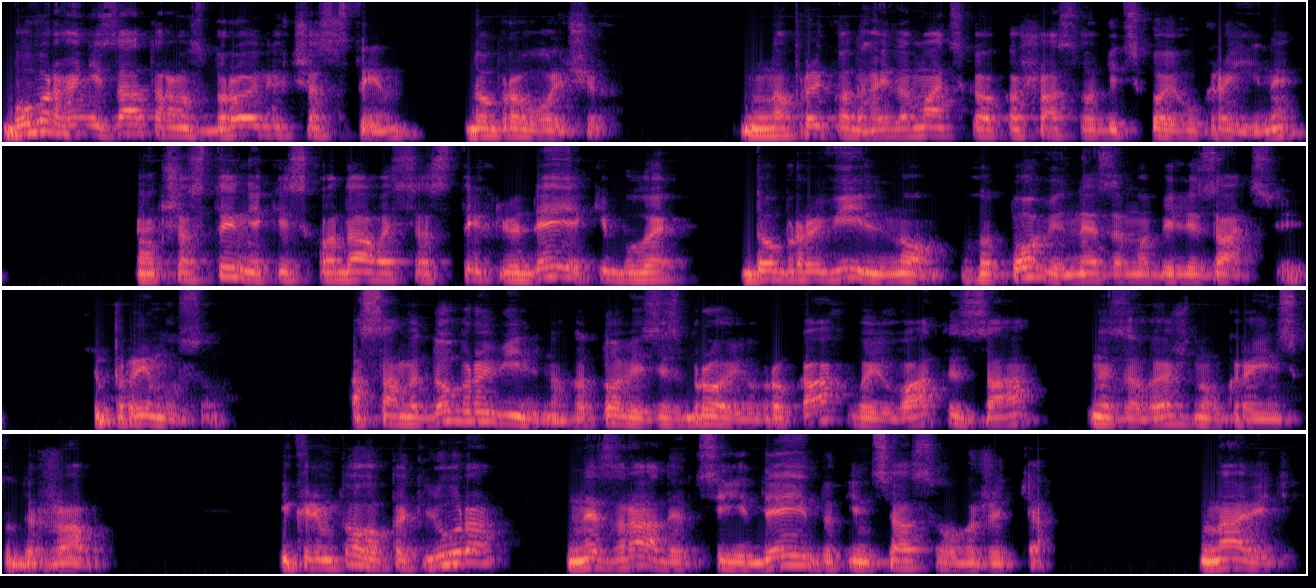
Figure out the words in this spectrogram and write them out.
був організатором збройних частин добровольчих, наприклад, Гайдамацького коша Слобідської України, е, частин, які складалися з тих людей, які були добровільно готові не за мобілізацією чи примусом, а саме добровільно готові зі зброєю в руках воювати за незалежну українську державу. І крім того, Петлюра не зрадив ці ідеї до кінця свого життя. Навіть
